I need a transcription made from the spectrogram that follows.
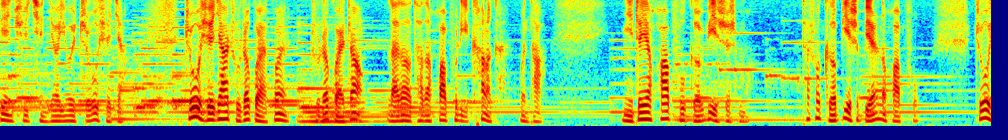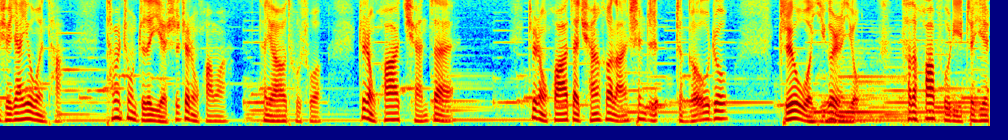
便去请教一位植物学家。植物学家拄着拐棍，拄着拐杖，来到他的花圃里看了看，问他：“你这些花圃隔壁是什么？”他说：“隔壁是别人的花圃。”植物学家又问他：“他们种植的也是这种花吗？”他摇摇头说：“这种花全在。”这种花在全荷兰，甚至整个欧洲，只有我一个人有。他的花圃里这些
